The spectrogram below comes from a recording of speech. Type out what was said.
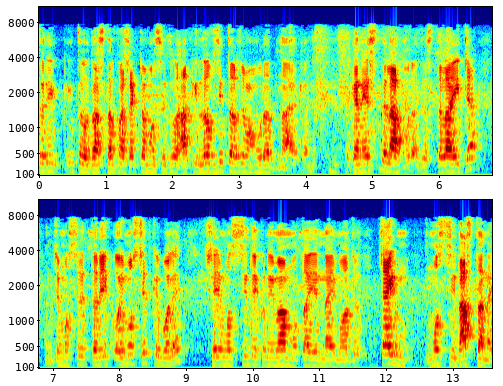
তরিক। তো রাস্তার পাশে একটা মসজিদ লফজি না এখানে। এখানে মুরাদ। ইস্তেলাহ এইটা যে মসজিদের তরিক ওই মসজিদকে বলে সেই মসজিদে কোনো ইমাম মোতায়েন নাই মুয়াজ্জিন চাই মসজিদ রাস্তা নাই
